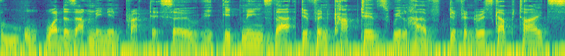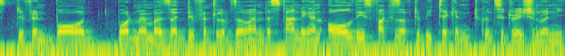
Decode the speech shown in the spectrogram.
what does that mean in practice? So it means that different captives will have different risk appetites, different board board members at different levels of understanding, and all these factors have to be taken into consideration when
